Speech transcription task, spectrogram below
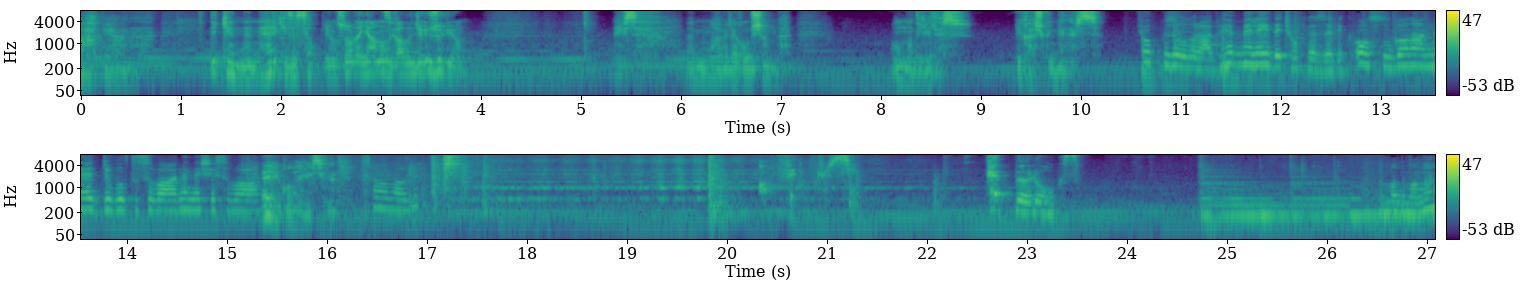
Ah be ana. Dikenlerini herkese saplıyorsun. Sonra da yalnız kalınca üzülüyorsun. Neyse ben bir maviyle konuşacağım da. Olmadı gelir. Birkaç gün deneriz. Çok güzel olur abi. Hem Meleği de çok özledik. Onsuz konan ne cıvıltısı var ne neşesi var. Ey kolay gelsin hadi. Sağ ol abi. Aferin Gülsüm. Hep böyle ol kızım. Anlamadım ana.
